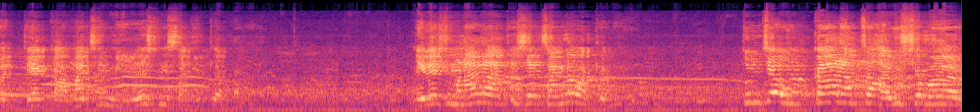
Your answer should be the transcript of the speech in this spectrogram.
पण त्या कामाची निलेशने सांगितल्याप्रमाणे. निलेश म्हणाला अतिशय चांगलं वाक्य तुमचे उपकार आमचं आयुष्यभर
